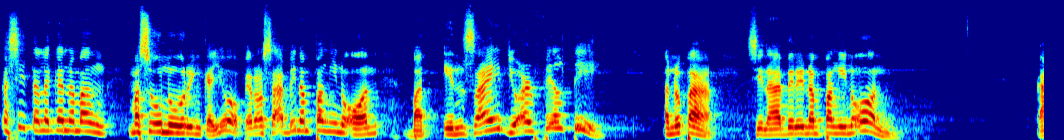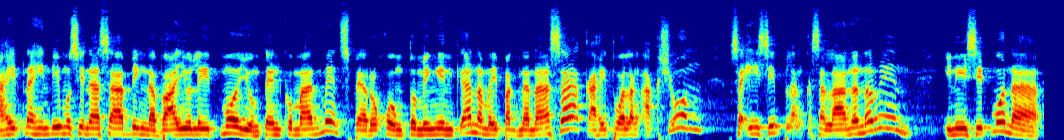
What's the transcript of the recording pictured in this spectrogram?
Kasi talaga namang masunurin kayo. Pero sabi ng Panginoon, but inside you are filthy. Ano pa? Sinabi rin ng Panginoon, kahit na hindi mo sinasabing na violate mo yung Ten Commandments, pero kung tumingin ka na may pagnanasa, kahit walang aksyon, sa isip lang, kasalanan na rin. Inisip mo na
